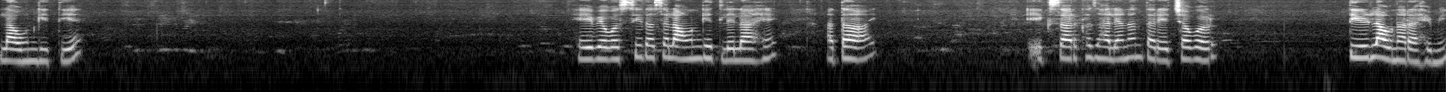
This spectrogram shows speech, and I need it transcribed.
लावून घेते हे व्यवस्थित असं लावून घेतलेलं आहे. आता एकसारखं झाल्यानंतर याच्यावर तीळ लावणार आहे मी.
